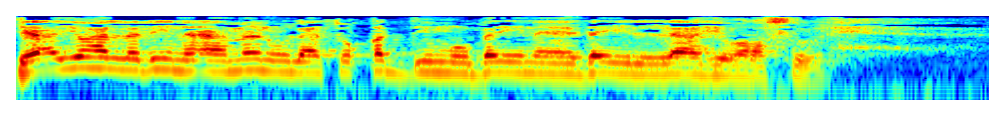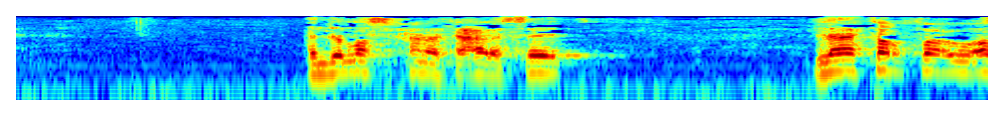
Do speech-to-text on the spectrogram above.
يا أيها الذين آمنوا لا تقدموا بين يدي الله ورسوله. Allah subhanahu wa ta'ala said, لا ترفعوا.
